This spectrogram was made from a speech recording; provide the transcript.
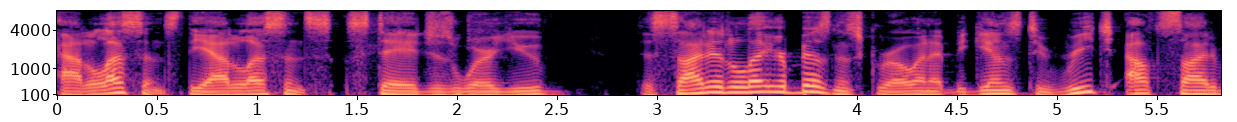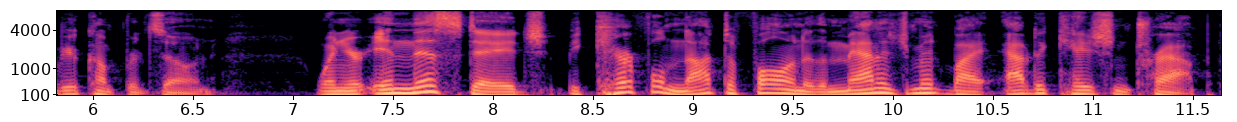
Adolescence. The adolescence stage is where you've decided to let your business grow and it begins to reach outside of your comfort zone. When you're in this stage, be careful not to fall into the management by abdication trap,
